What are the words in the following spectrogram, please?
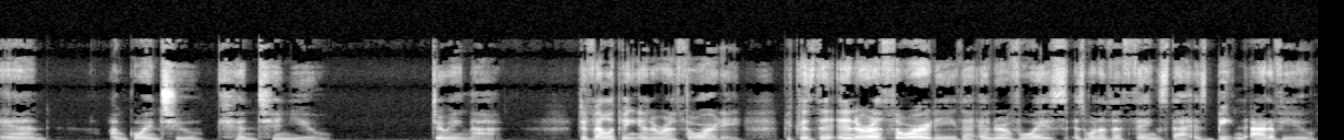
and I'm going to continue doing that, developing inner authority. Because the inner authority, that inner voice, is one of the things that is beaten out of you,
